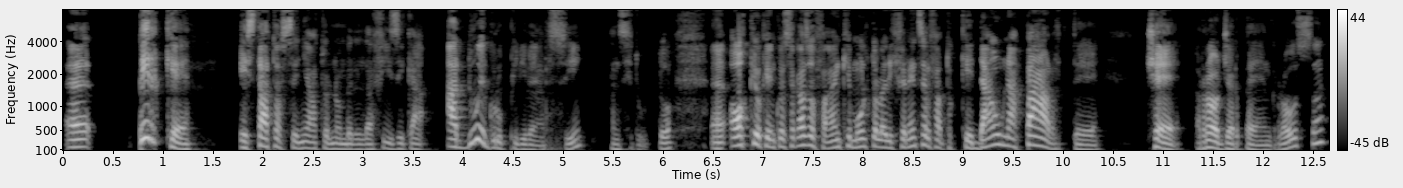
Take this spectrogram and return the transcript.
Eh, perché è stato assegnato il nome della fisica a due gruppi diversi? Anzitutto. Eh, occhio che in questo caso fa anche molto la differenza il fatto che da una parte c'è Roger Penrose,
